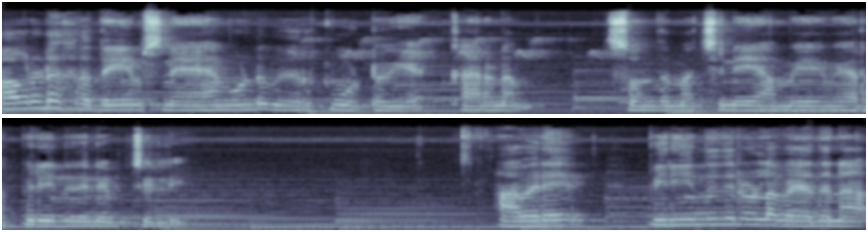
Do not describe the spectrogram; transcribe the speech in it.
അവരുടെ ഹൃദയം സ്നേഹം കൊണ്ട് വീർപ്പുമുട്ടുക കാരണം സ്വന്തം അച്ഛനെയും അമ്മയെയും വേർപിരിയുന്നതിനെ ചൊല്ലി. അവരെ പിരിയുന്നതിലുള്ള വേദന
